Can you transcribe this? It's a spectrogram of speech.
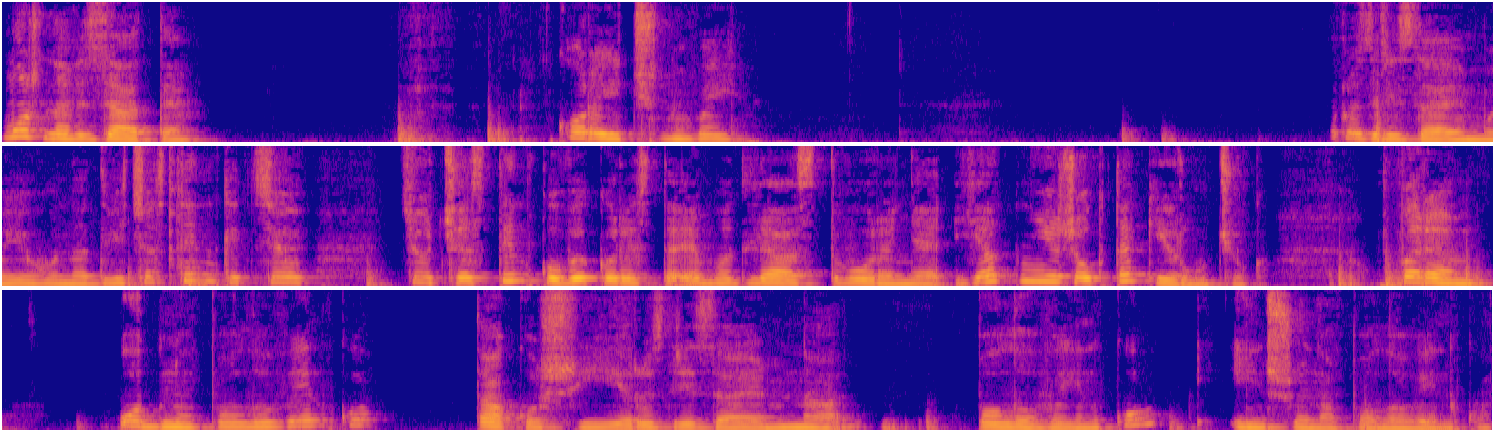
можна взяти коричневий. Розрізаємо його на дві частинки. Цю, цю частинку використаємо для створення як ніжок, так і ручок. Беремо одну половинку, також її розрізаємо на половинку, іншу на половинку.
